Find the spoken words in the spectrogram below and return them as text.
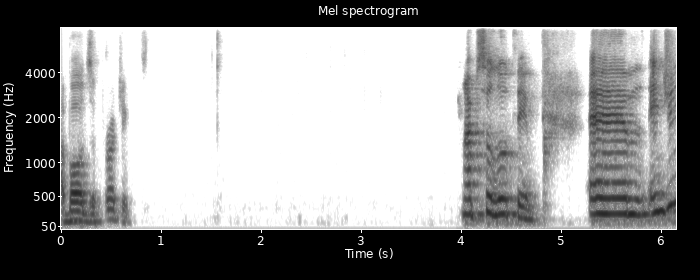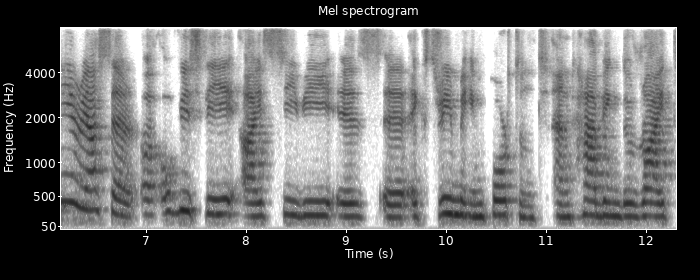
about the project. Absolutely. Um, Engineer Yasser, uh, obviously ICV is uh, extremely important and having the right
